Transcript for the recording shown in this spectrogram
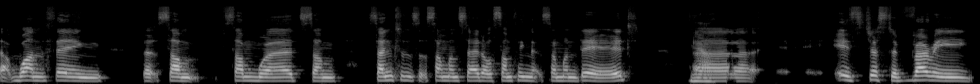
that one thing that some some word some sentence that someone said or something that someone did Yeah. uh, is just a very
